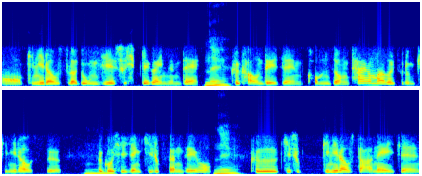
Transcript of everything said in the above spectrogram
어, 비닐하우스가 농지에 수십 개가 있는데 네. 그 가운데 이제 검정 타양막을 두른 비닐하우스 음. 그것이 이제 기숙사인데요. 네. 그 기숙 비닐하우스 안에 이제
